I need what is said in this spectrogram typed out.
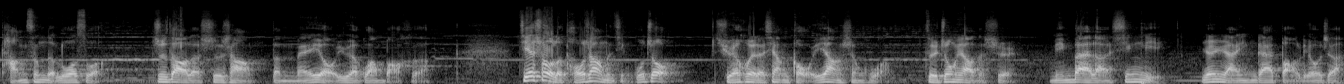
唐僧的啰嗦，知道了世上本没有月光宝盒，接受了头上的紧箍咒，学会了像狗一样生活。最重要的是，明白了心里仍然应该保留着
